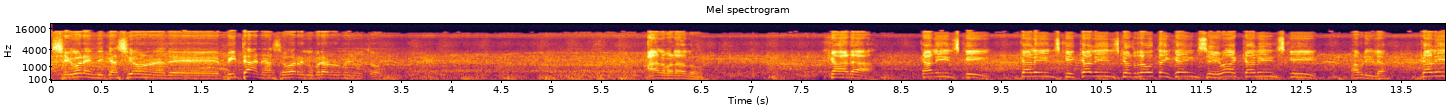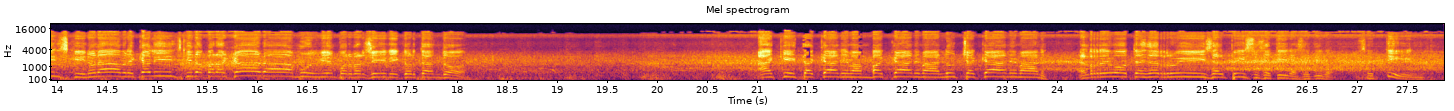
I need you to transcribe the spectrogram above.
Llegó la indicación de Pitana, se va a recuperar un minuto. Alvarado. Jara. Kalinski. Kalinski. Kalinski. El rebote en Heinze. Va Kalinski. Abrila. Kalinski. No la abre. Kalinski. Da para Jara. Muy bien por Bergini cortando. Aquí está Kahneman. Va Kahneman. Lucha Kahneman. El rebote es de Ruiz. Al piso. Se tira. Se tira. Se tira.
